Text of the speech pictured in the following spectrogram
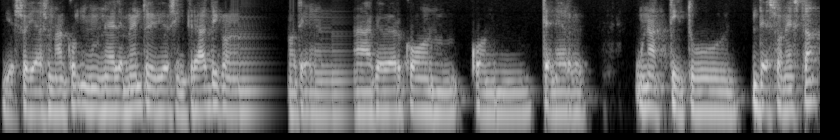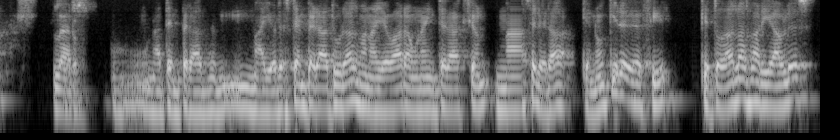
y eso ya es un elemento idiosincrático, no tiene nada que ver con, con tener una actitud deshonesta. Claro. Pues, una mayores temperaturas van a llevar a una interacción más acelerada, que no quiere decir que todas las variables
